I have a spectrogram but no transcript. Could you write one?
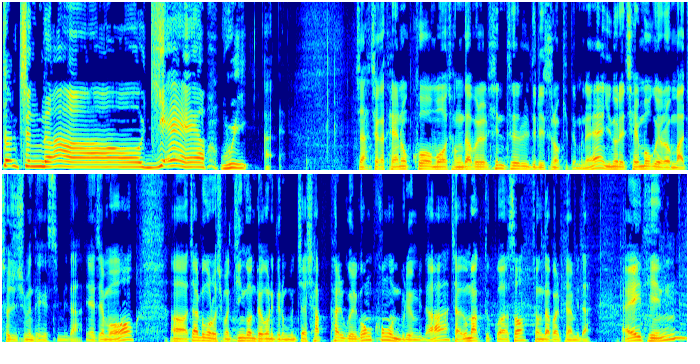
don't you know, yeah, we. 아. 자, 제가 대놓고 뭐 정답을 힌트를 드릴 수는 없기 때문에 이 노래 제목을 여러분 맞춰주시면 되겠습니다. 예, 제목. 어, 짧은 건 50원, 긴건 100원이 드는 문자 샵8910 콩은 무료입니다. 자, 음악 듣고 와서 정답 발표합니다. 18,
